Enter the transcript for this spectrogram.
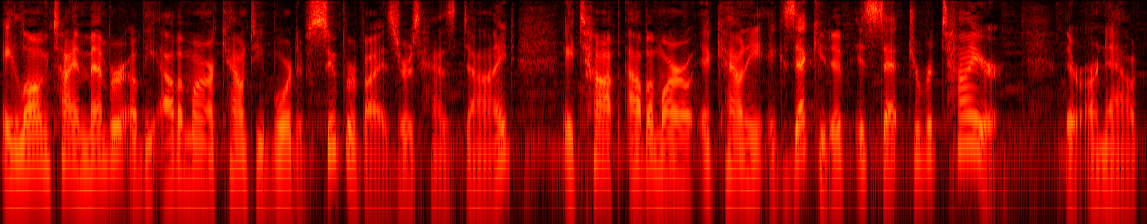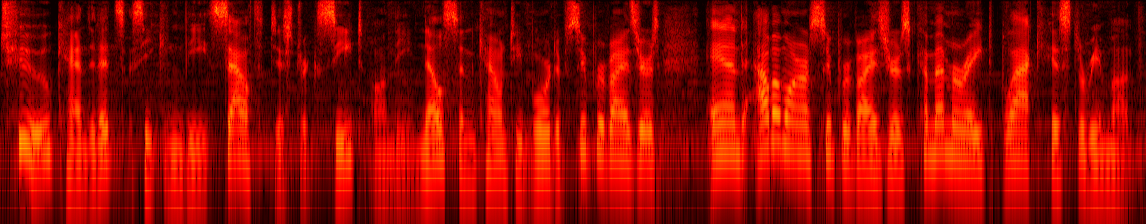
A longtime member of the Albemarle County Board of Supervisors has died. A top Albemarle County executive is set to retire. There are now two candidates seeking the South District seat on the Nelson County Board of Supervisors, and Albemarle supervisors commemorate Black History Month.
